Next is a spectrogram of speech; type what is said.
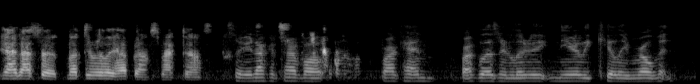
Yeah, that's it. Nothing really happened on SmackDown. So you're not gonna talk about Brock Hand, Brock Lesnar literally nearly killing Roman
